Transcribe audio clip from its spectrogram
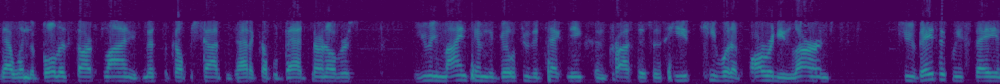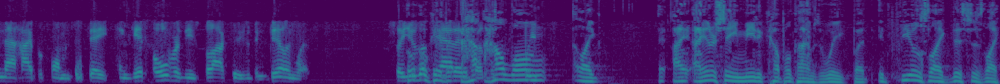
that when the bullets start flying, he's missed a couple shots, he's had a couple bad turnovers. You remind him to go through the techniques and processes he, he would have already learned to basically stay in that high performance state and get over these blocks that he's been dealing with. So you look okay, at it. How, how long, like, I, I understand you meet a couple times a week, but it feels like this is like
